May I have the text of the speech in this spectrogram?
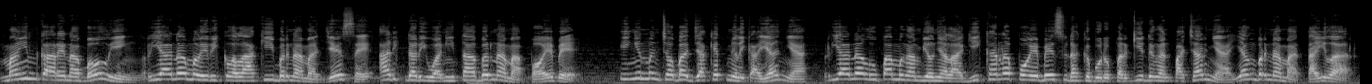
Main ke arena bowling, Riana melirik lelaki bernama Jesse, adik dari wanita bernama Poebe. Ingin mencoba jaket milik ayahnya, Riana lupa mengambilnya lagi karena Poebe sudah keburu pergi dengan pacarnya yang bernama Tyler.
